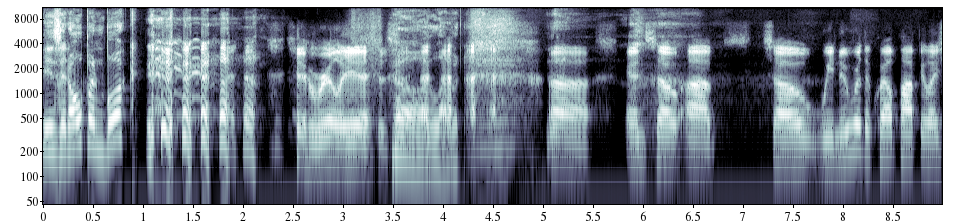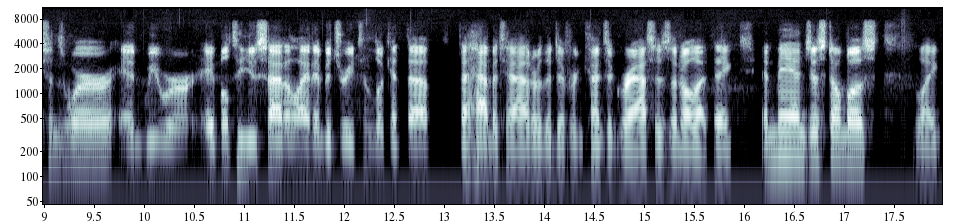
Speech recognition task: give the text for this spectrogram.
is it open book? It really is. oh, I love it. Uh, and so, uh, so we knew where the quail populations were, and we were able to use satellite imagery to look at the the habitat or the different kinds of grasses and all that thing. And man, just almost like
